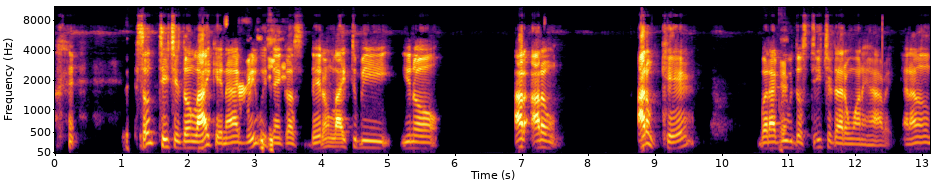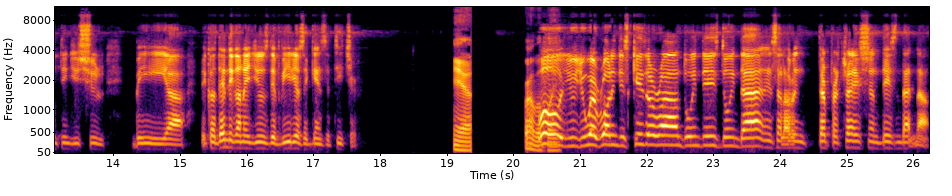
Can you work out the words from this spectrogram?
some teachers don't like it, and I agree with them because they don't like to be. You know, I I don't I don't care, but I Yeah. agree with those teachers that don't want to have it, and I don't think you should be uh, because then they're gonna use the videos against the teacher. Yeah, probably. Whoa, you you were running these kids around doing this, doing that, and it's a lot of interpretation, this and that. Now,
